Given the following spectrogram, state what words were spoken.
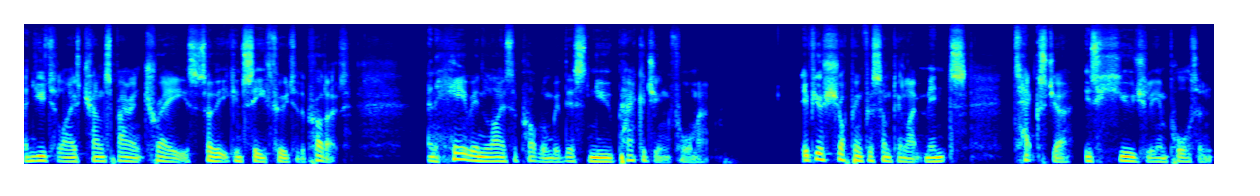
and utilize transparent trays so that you can see through to the product. And herein lies the problem with this new packaging format. If you're shopping for something like mince, texture is hugely important.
